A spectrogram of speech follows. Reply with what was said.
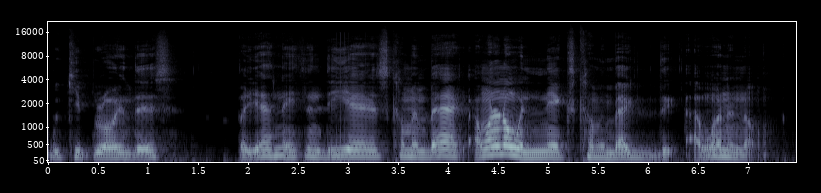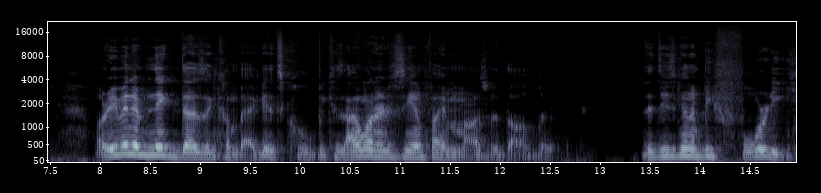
we keep growing this. But yeah, Nathan Diaz coming back. I want to know when Nick's coming back. I want to know. Or even if Nick doesn't come back, it's cool because I wanted to see him fight Masvidal, but that he's gonna be 40.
